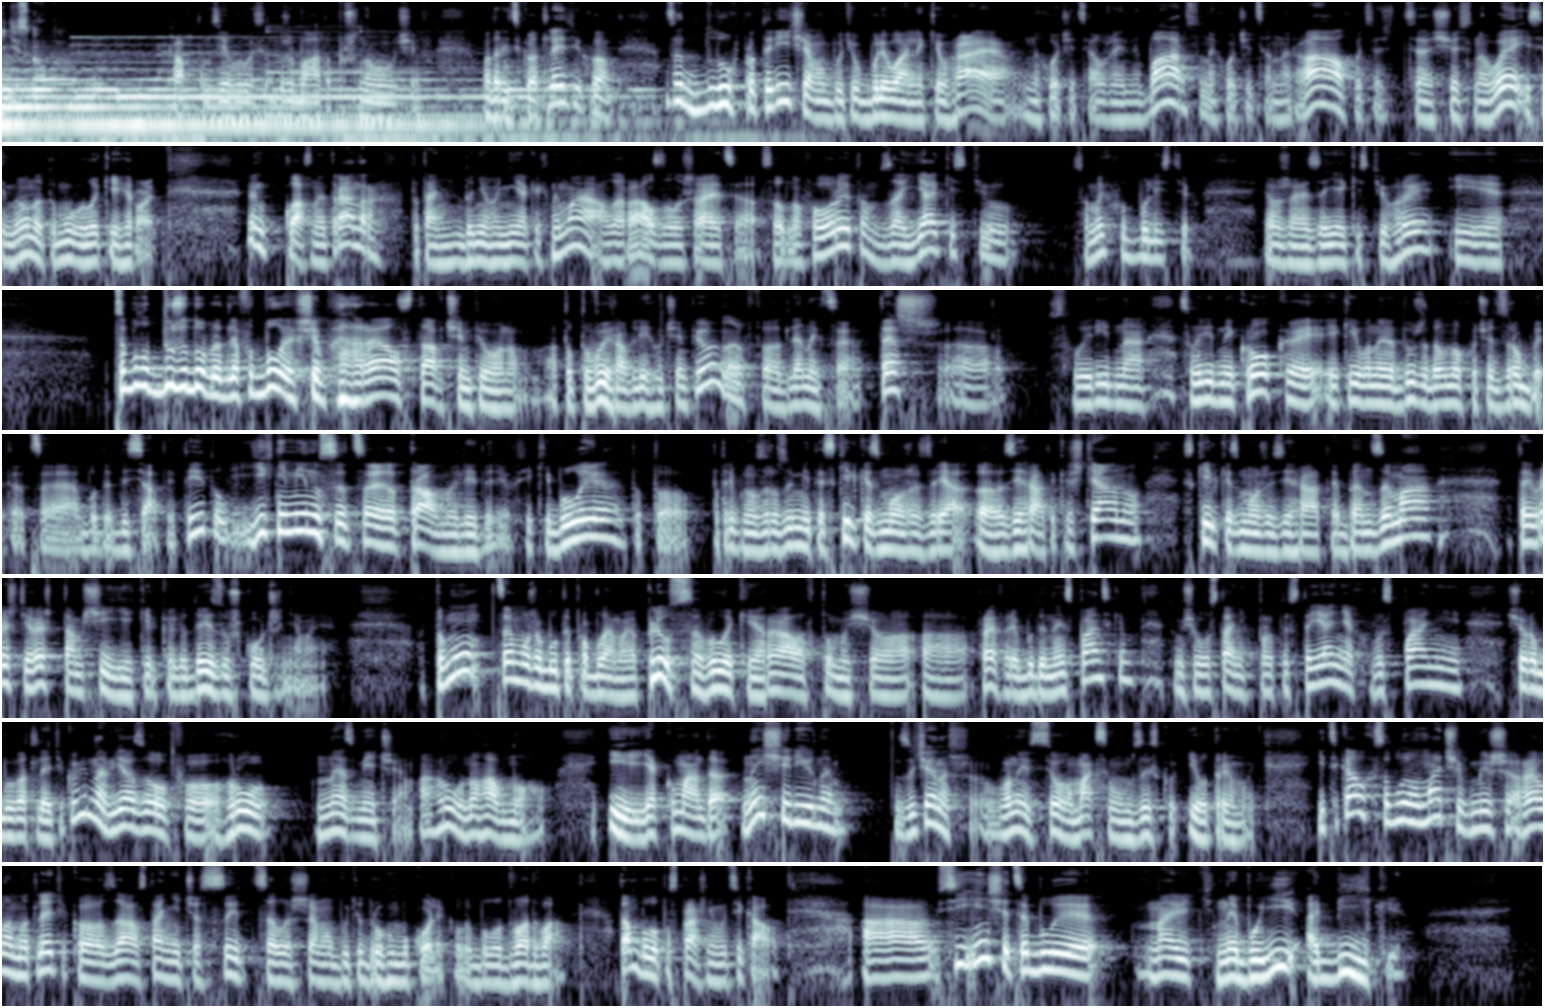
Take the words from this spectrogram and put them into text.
Вітіскоп. Раптом з'явилося дуже багато пошановувачів мадридського атлетіко. Це дух протиріччя, мабуть, у вболівальників грає. Не хочеться вже й не Барсу, не хочеться не Реал, хочеться щось нове, і Сімеона тому великий герой. Він класний тренер, питань до нього ніяких немає, але Реал залишається все одно фаворитом за якістю самих футболістів. Я вважаю, за якістю гри. І це було б дуже добре для футболу, якщо б Реал став чемпіоном, а тобто виграв Лігу чемпіонів. Для них це теж е, своєрідна, своєрідний крок, е, який вони дуже давно хочуть зробити. Це буде десятий титул. Їхні мінуси це травми лідерів, які були. Тобто потрібно зрозуміти, скільки зможе е, зіграти Кріштіану, скільки зможе зіграти Бензема. Та й врешті-решт там ще є кілька людей з ушкодженнями. Тому це може бути проблемою. Плюс великий реал в тому, що е, рефері буде не іспанським, тому що в останніх протистояннях в Іспанії що робив Атлетіко? Він нав'язував е, гру не з м'ячем, а гру нога в ногу. І як команда нижче рівнем, звичайно ж, вони з цього максимум зиску і отримують. І цікавих особливо матчів між Реалом і Атлетіко за останні часи це лише, мабуть, у другому колі, коли було 2-2. Там було по-справжньому цікаво. А всі інші це були навіть не бої, а бійки.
